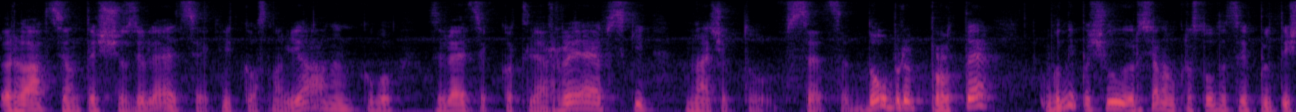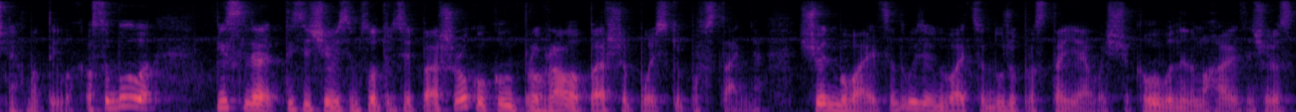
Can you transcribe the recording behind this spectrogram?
реакція на те, що з'являється як Вітко Основ'яненко, з'являється Котляревський, начебто все це добре. Проте вони почали росіяни використовувати в політичних мотивах. Особливо після 1831 року, коли програло перше польське повстання. Що відбувається, друзі? Відбувається дуже просте явище, коли вони намагаються через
